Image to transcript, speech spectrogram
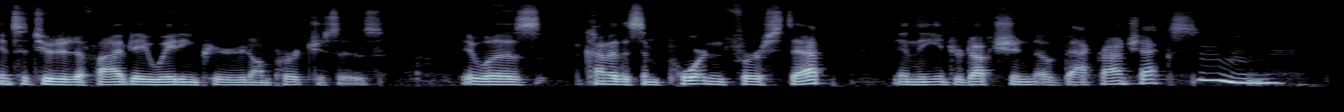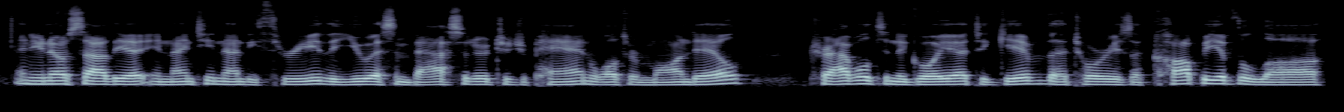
instituted a five day waiting period on purchases. It was kind of this important first step in the introduction of background checks. Hmm. And you know, Saadia, in 1993, the U.S. ambassador to Japan, Walter Mondale, traveled to Nagoya to give the Hattoris a copy of the law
